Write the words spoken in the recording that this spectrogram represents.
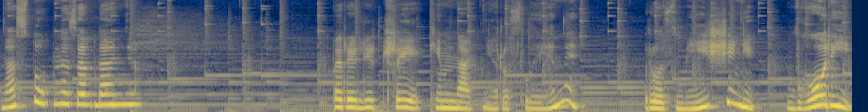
Наступне завдання. Перелічи кімнатні рослини, розміщені вгорі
